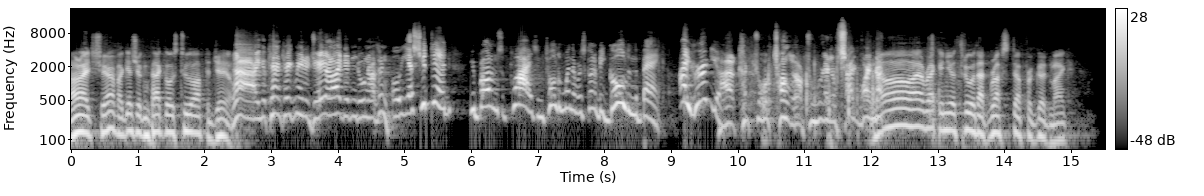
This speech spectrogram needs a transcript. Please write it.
All right, Sheriff, I guess you can pack those two off to jail. Ah, you can't take me to jail. I didn't do nothing. Oh, yes, you did. You brought him supplies and told him when there was going to be gold in the bank. I heard you. I'll cut your tongue out, you little sidewinder. No, I reckon you're through with that rough stuff for good, Mike.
